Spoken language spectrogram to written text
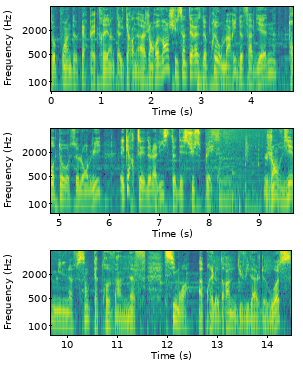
au point de perpétrer un tel carnage. En revanche, il s'intéresse de près au mari de Fabienne, trop tôt selon lui, écarté de la liste des suspects. Janvier 1989, six mois après le drame du village de Wos,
